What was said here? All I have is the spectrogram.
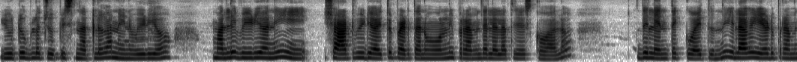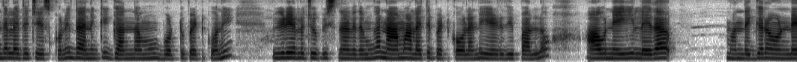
యూట్యూబ్లో చూపిస్తున్నట్లుగా నేను వీడియో మళ్ళీ వీడియోని షార్ట్ వీడియో అయితే పెడతాను. ఓన్లీ ప్రమిదలు ఎలా చేసుకోవాలో ఇది లెంత్ ఎక్కువ అవుతుంది ఇలాగ ఏడు ప్రమిదలు అయితే చేసుకొని దానికి గంధము బొట్టు పెట్టుకొని వీడియోలో చూపిస్తున్న విధంగా నామాలు అయితే పెట్టుకోవాలండి. ఏడు దీపాల్లో ఆవు నెయ్యి లేదా మన దగ్గర ఉండే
